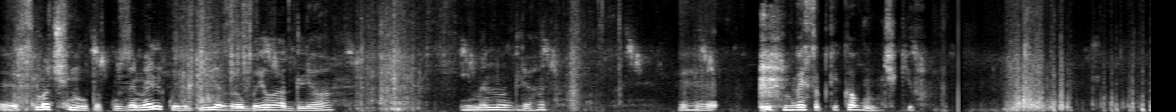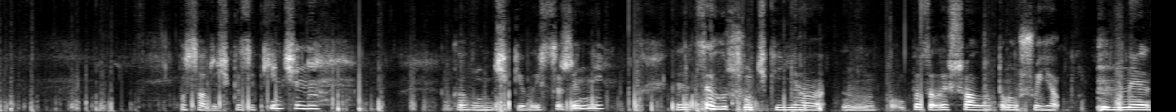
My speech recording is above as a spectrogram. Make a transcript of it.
е, смачну таку земельку, яку я зробила для іменно для е, висадки кавунчиків. Посадочка закінчена, кавунчики висаджені. Е, Це горшочки я позалишала, тому що я не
